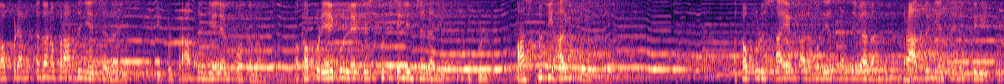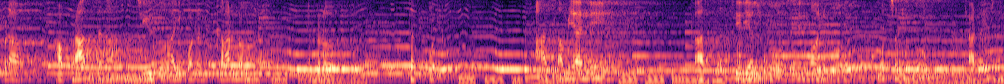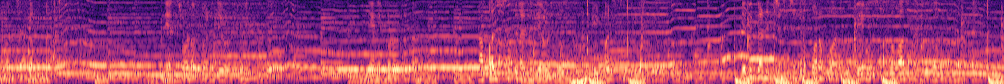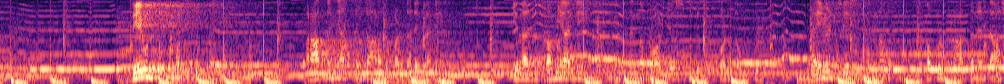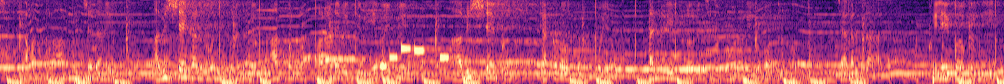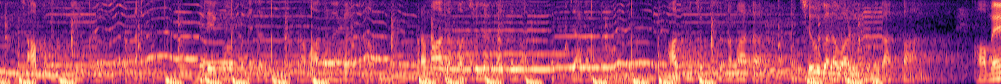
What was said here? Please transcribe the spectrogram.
ఒకప్పుడు ఎంతగానో ప్రార్థన చేసేదాన్ని ఇప్పుడు ప్రార్థన చేయలేకపోతున్నాం. ఒకప్పుడు ఏకులు లేచి స్థుతి చెల్లించేదాన్ని ఇప్పుడు ఆ స్థుతి ఆగిపోయింది. ఒకప్పుడు సాయంకాలం ఉదయం సంధ్య వేళ ప్రార్థన చేసే వ్యక్తివి ఇప్పుడు ఆ- ఆ ప్రార్థన జీవితం ఆగిపోవడానికి కారణం ఎక్కడో తప్పిపోయాం. ఆ సమయాన్ని కాస్త సీరియల్కో సినిమాలకో ముచ్చట్లకో చాటాయిస్తున్నావు జాగ్రత్త నేను చూడకపోయిన దేవుడు చూస్తున్నాడు. నేను ఇక్కడ ఉంటున్నాను. నా పరిస్థితులని దేవుడు చూస్తున్నాడు. మీ పరిస్థితుల్లో దేవుడు చూస్తున్నాడు. ఎందుకంటే చిన్న చిన్న పొరపాట్లు దేవుడు సహవాసానికి ద్వారా చేస్తాయి. దేవుని దుఃఖపరుస్తుంటాయి ప్రార్థన చేస్తుంటే ఆనందపడతాడే కానీ ఇలాంటి సమయాన్ని వ్యర్థంగా పాడు చేసుకుంటూ దుఃఖపడుతూ ఉంటాడు. డైవర్ట్ చేసుకున్నాం ఒకప్పుడు ప్రార్థన అంటే ఆసక్తి ఆత్మను ఆనందించేదని అభిషేకాలు పొందుకునేదని ప్రార్థనలో పోరాడే వ్యక్తులు ఏమైపోయింది ఆ అభిషేకం ఎక్కడో తప్పిపోయావు తండ్రి ఇంట్లో నుంచి నువ్వు దూరం వెళ్ళిపోతున్నావు జాగ్రత్త కొన్ని చాప కింద నీళ్ళు ప్రవేశిస్తున్నాయి? తెలియకోకుండా జరుగుతున్న ప్రమాదంలోకి వెళ్తున్నాం. ప్రమాద మనుషుల్లోకి వెళ్తున్నాం. జాగ్రత్తగా ఉండండి. ఆత్మ చెప్పుతున్న మాట చెవుగలవాడు వినుగాక ఆమె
